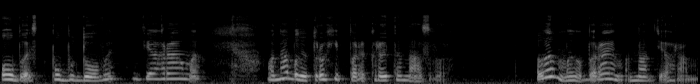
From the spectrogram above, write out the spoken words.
область побудови діаграми, вона буде трохи перекрита назвою. Але ми обираємо над діаграму.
